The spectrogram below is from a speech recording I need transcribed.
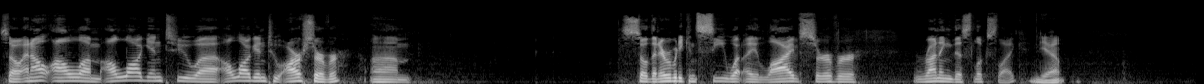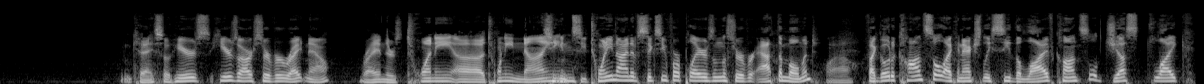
So, and I'll I'll um, I'll log into uh, I'll log into our server um, so that everybody can see what a live server running this looks like. Yep. Okay, so here's here's our server right now. Right, and there's 20, uh, 29. So you can see 29 of 64 players on the server at the moment. Wow. If I go to console, I can actually see the live console, just like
